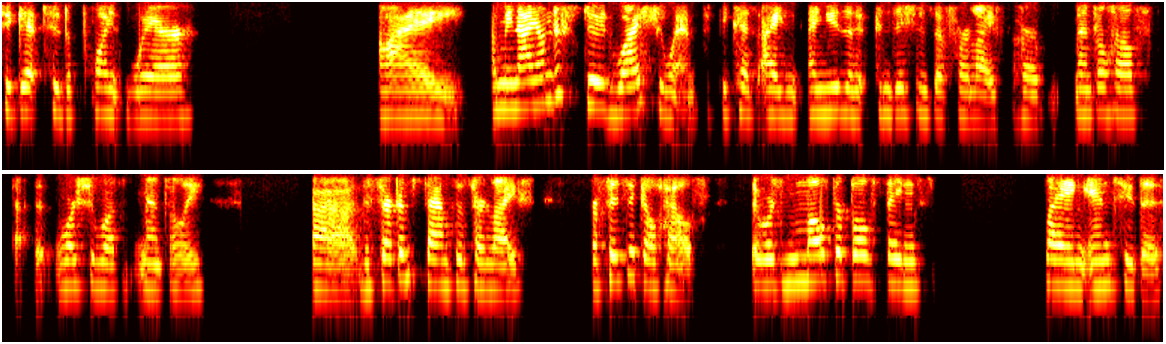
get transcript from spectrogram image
to get to the point where I I mean I understood why she went because I I knew the conditions of her life, her mental health, uh, where she was mentally, uh, the circumstances, her life, her physical health. There was multiple things playing into this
